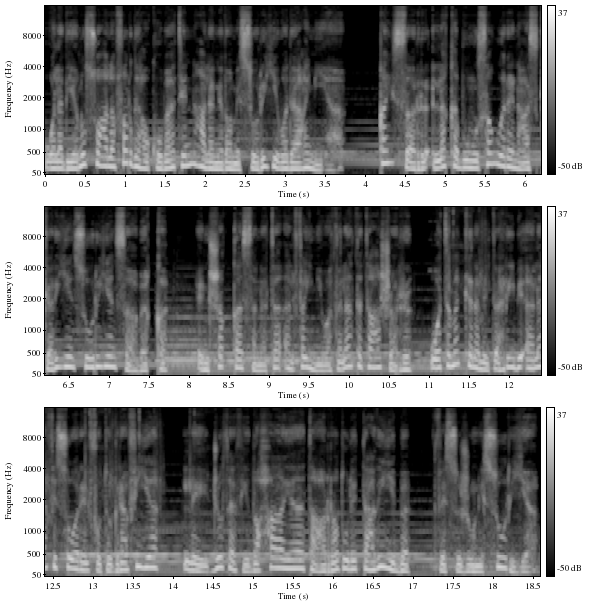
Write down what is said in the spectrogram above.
والذي ينص على فرض عقوبات على النظام السوري وداعميه. قيصر لقب مصور عسكري سوري سابق انشق سنة 2013 وتمكن من تهريب آلاف الصور الفوتوغرافية لجثث ضحايا تعرضوا للتعذيب في السجون السورية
